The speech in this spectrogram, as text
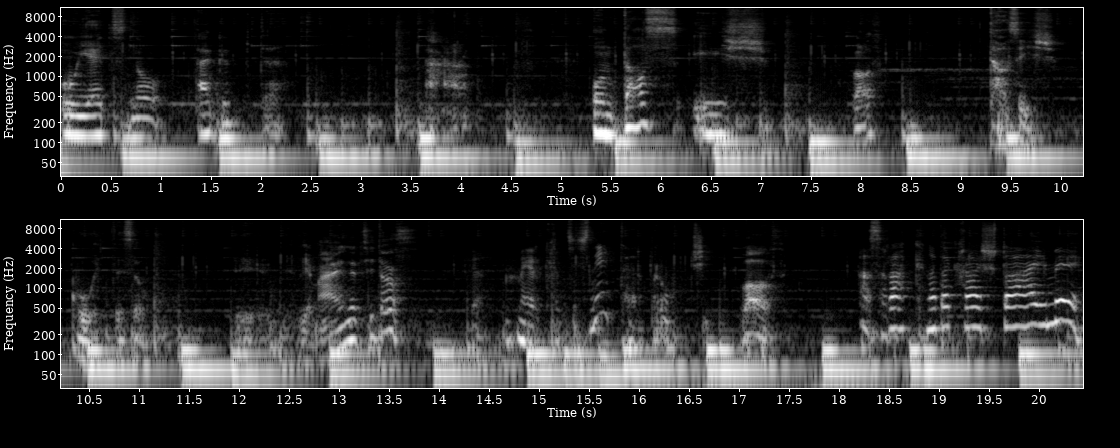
Und jetzt noch Ägypten. Aha. Und das ist. Was? Das ist gut so. Wie, wie meinen Sie das? Ja, merken Sie es nicht, Herr Brutschi? Was? Es regnet kein Stein mehr.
